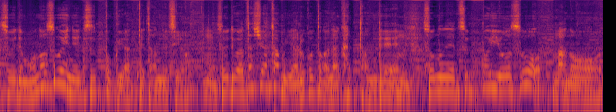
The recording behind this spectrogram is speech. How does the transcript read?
それでものすごい熱っぽくやってたんですよ、うん。それで私は多分やることがなかったんで、うん。その熱っぽい様子を、あの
